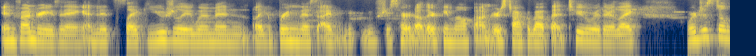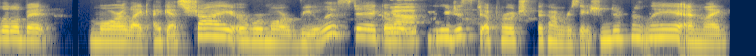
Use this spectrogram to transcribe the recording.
in fundraising and it's like usually women like bring this i've we've just heard other female founders talk about that too where they're like we're just a little bit more like i guess shy or we're more realistic or yeah. we just approach the conversation differently and like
